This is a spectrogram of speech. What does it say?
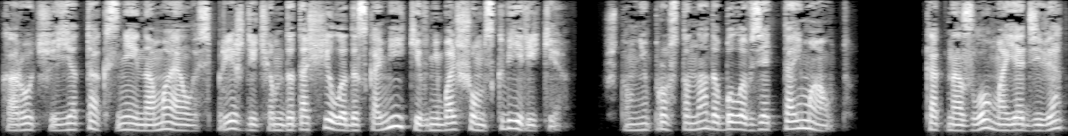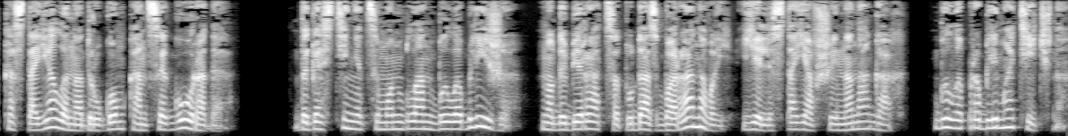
Короче, я так с ней намаялась, прежде чем дотащила до скамейки в небольшом скверике, что мне просто надо было взять тайм-аут. Как назло, моя девятка стояла на другом конце города. До гостиницы Монблан было ближе, но добираться туда с Барановой, еле стоявшей на ногах, было проблематично.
